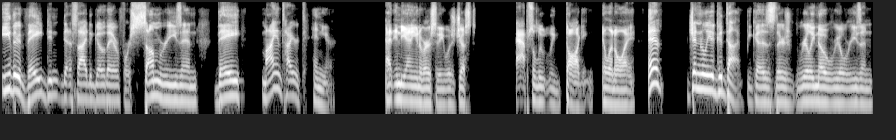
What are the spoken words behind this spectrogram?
either they didn't decide to go there for some reason. They, my entire tenure at Indiana University was just absolutely dogging Illinois and generally a good time because there's really no real reason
